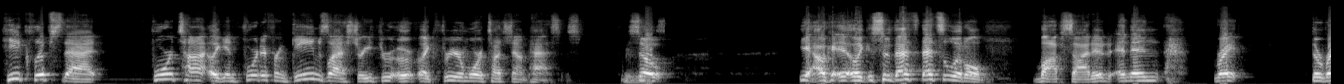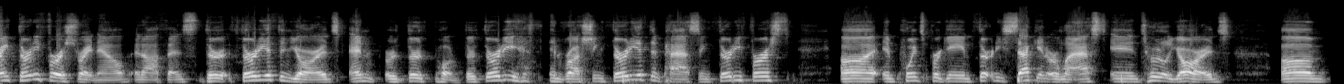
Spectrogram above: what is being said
He eclipsed that four times, like in four different games last year. He threw like three or more touchdown passes. Mm-hmm. So, yeah, okay, like so that's that's a little lopsided. And then, right, they're ranked 31st right now in offense. They're 30th in yards and or they're hold on, they're 30th in rushing, 30th in passing, 31st uh, in points per game, 32nd or last in total yards. Um,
